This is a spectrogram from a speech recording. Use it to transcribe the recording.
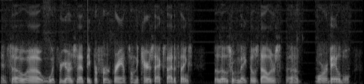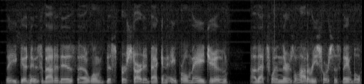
and so uh, with regards to that, they prefer grants on the CARES Act side of things. So those would make those dollars uh, more available. The good news about it is uh, when this first started back in April, May, June, uh, that's when there's a lot of resources available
